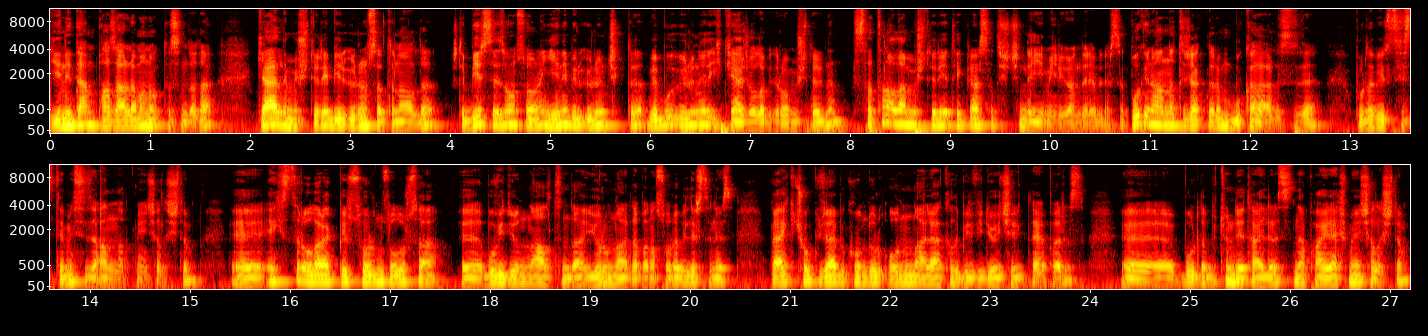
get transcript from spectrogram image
yeniden pazarlama noktasında da geldi müşteri bir ürün satın aldı. İşte bir sezon sonra yeni bir ürün çıktı ve bu ürüne de ihtiyacı olabilir o müşterinin. Satın alan müşteriye tekrar satış için de e-mail gönderebilirsin. Bugün anlatacaklarım bu kadardı size. Burada bir sistemi size anlatmaya çalıştım. Ee, ekstra olarak bir sorunuz olursa e, bu videonun altında yorumlarda bana sorabilirsiniz. Belki çok güzel bir konudur. Onunla alakalı bir video içerik de yaparız. Ee, burada bütün detayları sizinle paylaşmaya çalıştım.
